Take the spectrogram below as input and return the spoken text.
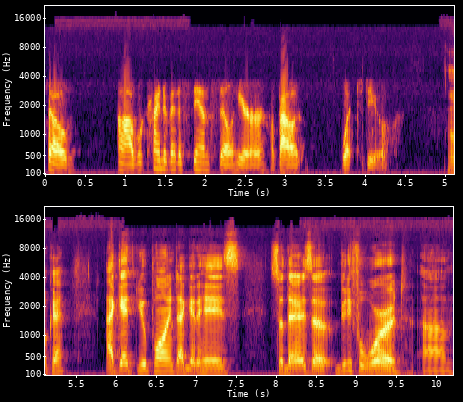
So uh, we're kind of at a standstill here about what to do. Okay. I get your point, I get his. So there is a beautiful word um,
